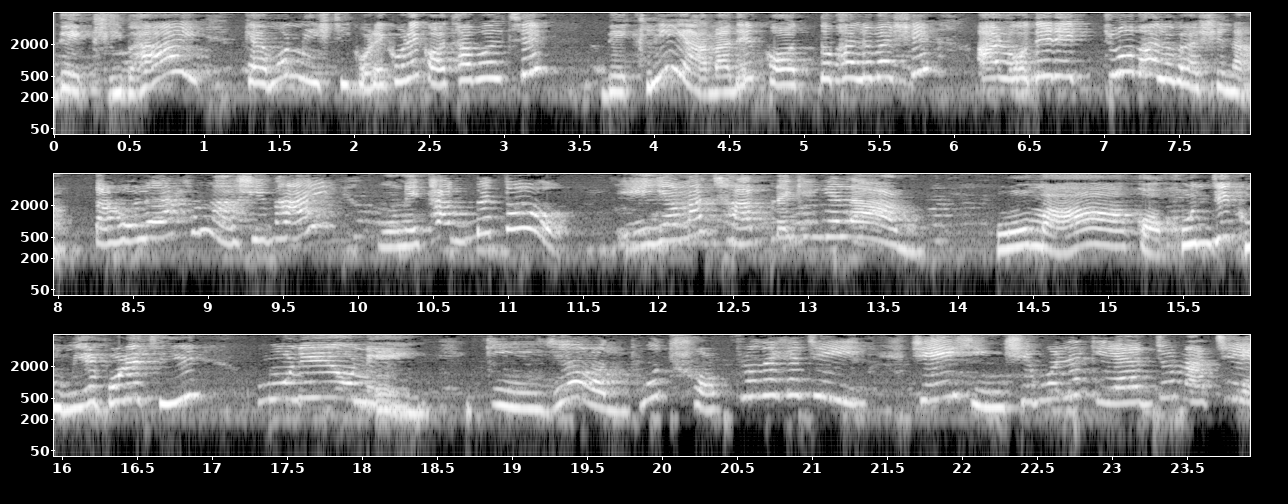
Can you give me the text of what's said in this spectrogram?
দেখলি ভাই কেমন মিষ্টি করে করে কথা বলছে। দেখলি আমাদের কত ভালোবাসে আর ওদের একটুও ভালোবাসে না। তাহলে এখন আসি ভাই মনে থাকবে তো? এই আমার ছাপ রেখে গেলাম। ও মা কখন যে ঘুমিয়ে পড়েছি মনেও নেই। কি যে অদ্ভুত স্বপ্ন দেখেছি সেই হিংসে বলে কে একজন আছে?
